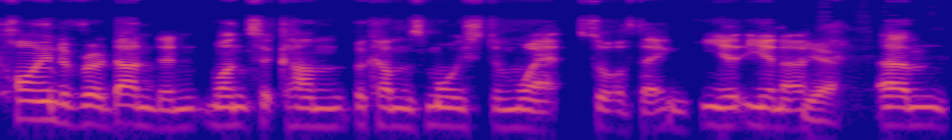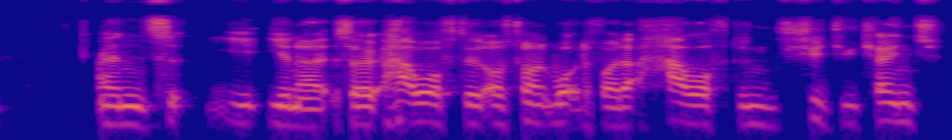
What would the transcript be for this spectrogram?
kind of redundant once it come becomes moist and wet, sort of thing. You, you know. Yeah. Um, and you, you, know, so how often I was trying to, to find out how often should you change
